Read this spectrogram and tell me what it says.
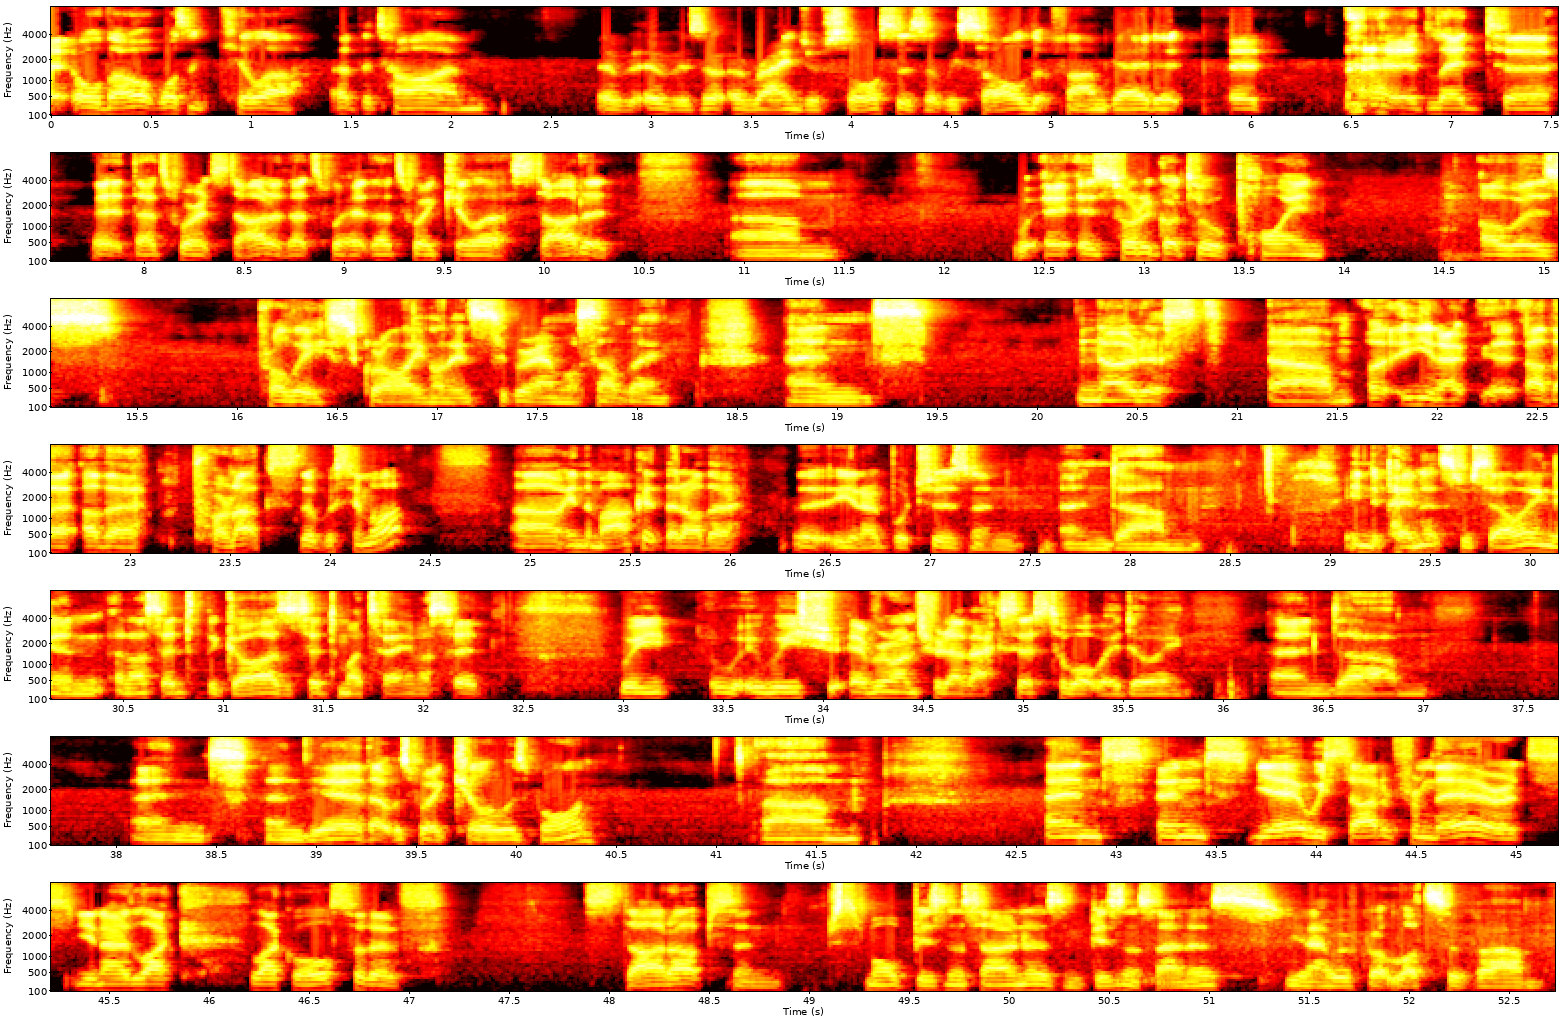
although it wasn't killer at the time, it, it was a, a, range of sauces that we sold at Farmgate. It it, it led to it, that's where it started. That's where that's where killer started. Um, it, it sort of got to a point. I was probably scrolling on Instagram or something, and noticed um, you know other other products that were similar uh, in the market that other you know butchers and and um, independents were selling, and, and I said to the guys, I said to my team, I said we we should everyone should have access to what we're doing, and um, and and yeah, that was where Killer was born. Um, and and yeah, we started from there. It's you know like like all sort of startups and small business owners and business owners. You know, we've got lots of um,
